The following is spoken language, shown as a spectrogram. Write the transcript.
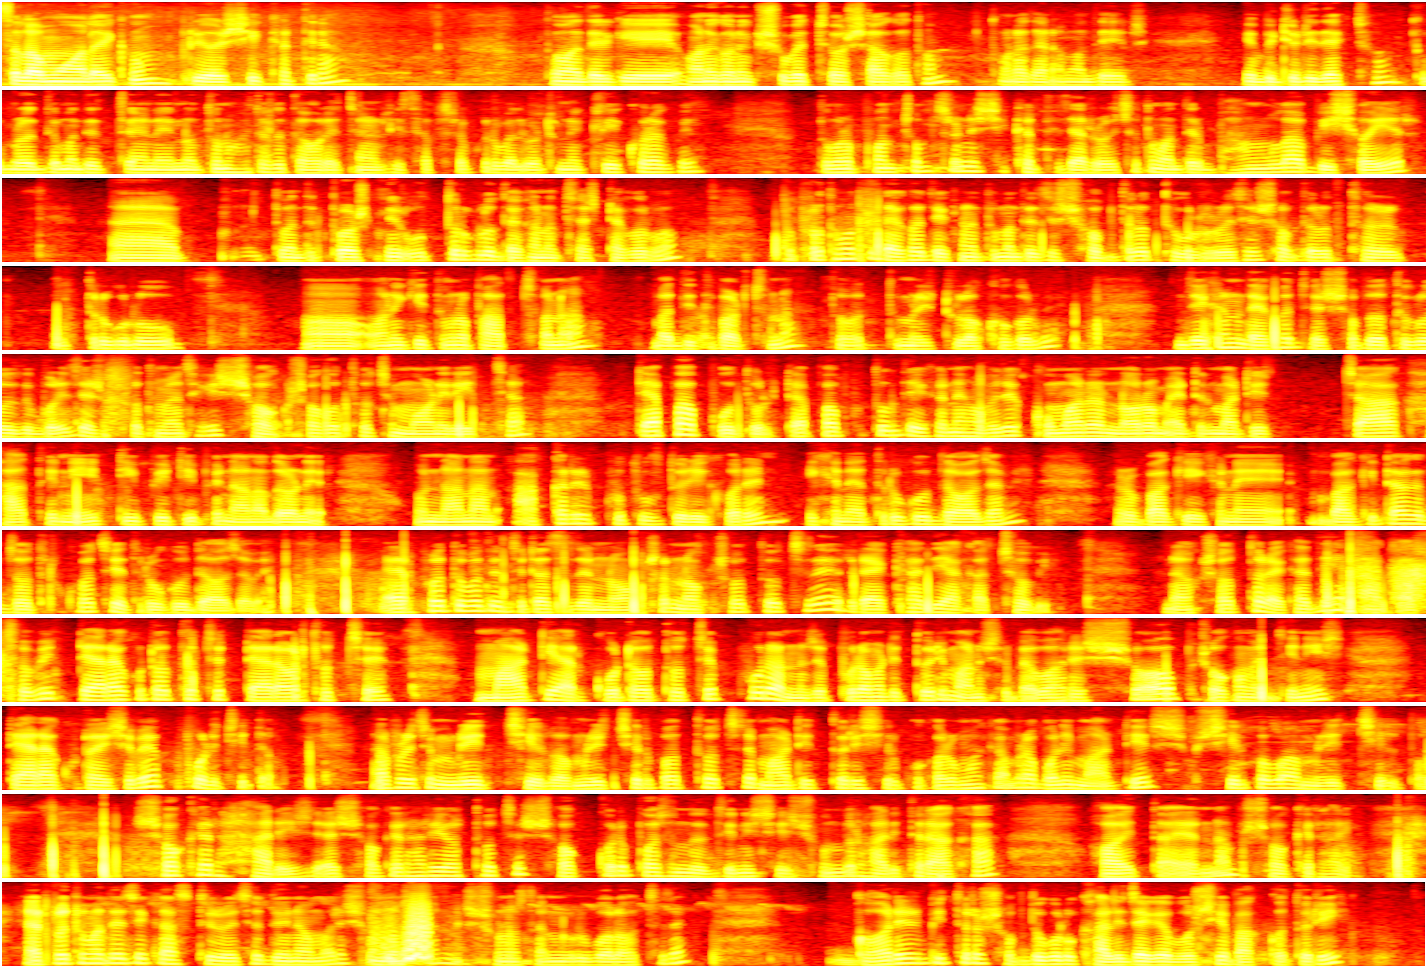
আসসালামু আলাইকুম, প্রিয় শিক্ষার্থীরা। তোমাদেরকে অনেক অনেক শুভেচ্ছা ও স্বাগতম। তোমরা যারা আমাদের এই ভিডিওটি দেখছ, তোমরা যদি আমাদের চ্যানেলে নতুন হয়ে থাকো, তাহলে চ্যানেলটি সাবস্ক্রাইব করে বেল বাটনে ক্লিক করে রাখবে। তোমরা পঞ্চম শ্রেণির শিক্ষার্থী যারা রয়েছে, তোমাদের বাংলা বিষয়ের তোমাদের প্রশ্নের উত্তরগুলো দেখানোর চেষ্টা করব। তো প্রথমত দেখো যেখানে তোমাদের যে শব্দের অর্থগুলো রয়েছে শব্দের অর্থের উত্তরগুলো অনেকেই তোমরা পাচ্ছ না বা দিতে পারছ না, তো তোমরা একটু লক্ষ্য করবে। যেখানে দেখো যে শব্দ অর্থগুলো যদি বলি, যে প্রথমে আছে কি শখ শখ হচ্ছে মনের ইচ্ছা। ট্যাপা পুতুল ট্যাপা পুতুল দিয়ে এখানে হবে যে কুমার আর নরম এঁটেল মাটির চাক হাতে নিয়ে টিপে টিপে নানা ধরনের ও নানান আকারের পুতুল তৈরি করেন। এখানে এতটুকু দেওয়া যাবে আর বাকি এখানে বাকিটা যতটুকু আছে এতটুকু দেওয়া যাবে। এরপর তোমাদের যেটা আছে যে নকশা নকশা অর্থ হচ্ছে যে রেখা দিয়ে আঁকার ছবি। নকশা অর্থ রেখা দিয়ে আঁকার ছবি। টেরাকোটা অর্থ হচ্ছে, টেরা অর্থ হচ্ছে মাটি আর কোটা অর্থ হচ্ছে পুরানো। যে পোড়ামাটির তৈরি মানুষের ব্যবহারের সব রকমের জিনিস টেরাকোটা হিসেবে পরিচিত। তারপর হচ্ছে মৃৎশিল্প। মৃৎশিল্প অর্থ হচ্ছে মাটির তৈরি শিল্পকর্মকে আমরা বলি মাটির শিল্প বা মৃৎশিল্প। শখের হাড়ি। শখের হাড়ি অর্থ হচ্ছে শখ করে পছন্দের জিনিস, সেই সুন্দর হাড়িতে রাখা হয় তাই এর নাম শখের হাড়ি। এরপর তোমাদের যে কাজটি রয়েছে দুই নম্বরে শূন্যস্থান। শূন্যস্থানগুলো বলা হচ্ছে যে ঘরের ভিতরে শব্দগুলো খালি জায়গায় বসিয়ে বাক্য তৈরি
